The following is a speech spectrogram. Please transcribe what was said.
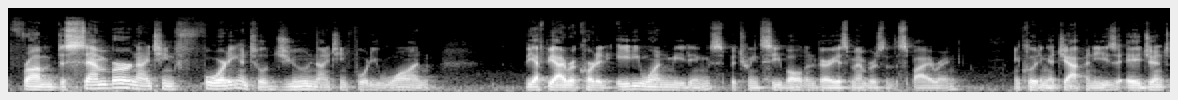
From December 1940 until June 1941, the FBI recorded 81 meetings between Sebold and various members of the spy ring, including a Japanese agent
